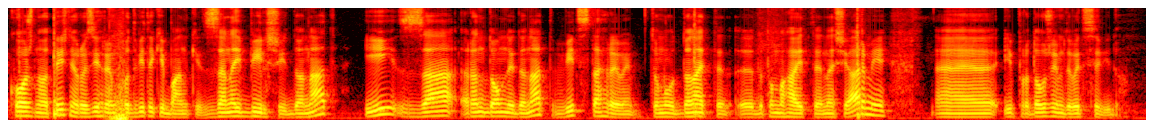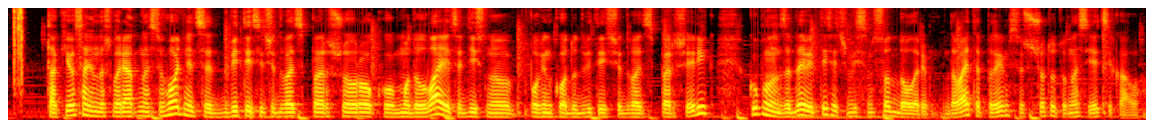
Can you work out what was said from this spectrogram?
Кожного тижня розіграємо по дві такі банки за найбільший донат і за рандомний донат від 100 гривень. Тому донатьте, допомагайте нашій армії і продовжуємо дивитися відео. Так, і останній наш варіант на сьогодні це 2021 року Model Y, це дійсно по він-коду 2021 рік. Куплено за 9800 доларів. Давайте подивимося, що тут у нас є цікавого.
